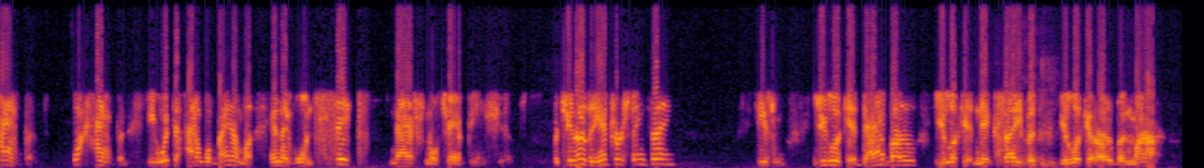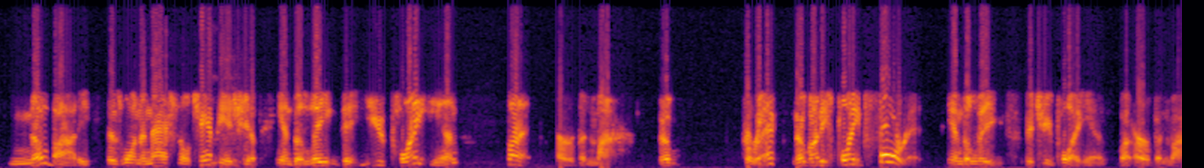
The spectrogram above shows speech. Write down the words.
happened? What happened? He went to Alabama, and they've won six national championships. But you know the interesting thing? He's you look at Dabo, you look at Nick Saban, you look at Urban Meyer. Nobody has won a national championship in the league that you play in, but Urban Meyer. No, correct? Nobody's played for it in the league that you play in, but Urban Meyer.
